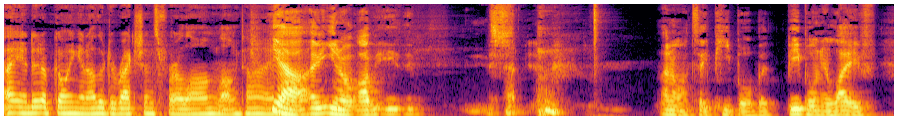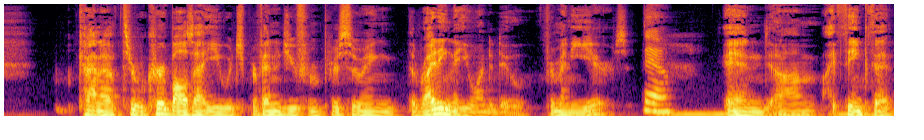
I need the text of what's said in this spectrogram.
I ended up going in other directions for a long, long time. Yeah, I, you know, I don't want to say people, but people in your life kind of threw curveballs at you, which prevented you from pursuing the writing that you wanted to do for many years. Yeah. And um, I think that,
